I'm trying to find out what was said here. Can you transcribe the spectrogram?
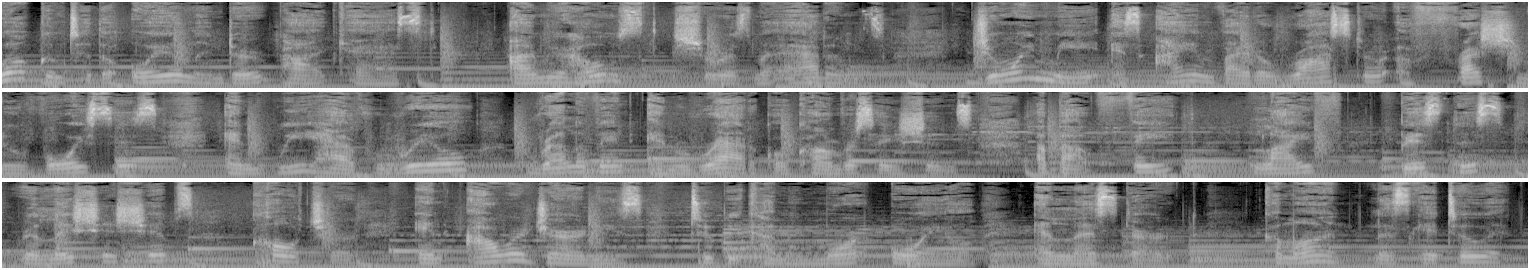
Welcome to the Oil and Dirt Podcast. I'm your host, Charisma Adams. Join me as I invite a roster of fresh new voices and we have real, relevant, and radical conversations about faith, life, business, relationships, culture, and our journeys to becoming more oil and less dirt. Come on, let's get to it.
